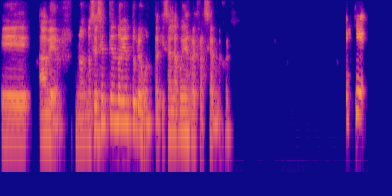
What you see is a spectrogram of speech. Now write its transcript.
Eh, a ver, no, no, sé si entiendo bien tu pregunta, quizás la puedes refrasear mejor. Es que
